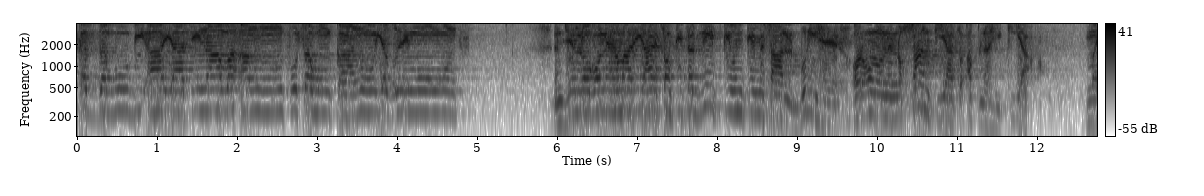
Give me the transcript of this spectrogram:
كذبوا بآياتنا وأنفسهم كانوا يظلمون۔ جن لوگوں نے ہماری آیتوں کی تکذیب کی ان کی مثال بری ہے اور انہوں نے نقصان کیا تو اپنا ہی کیا۔ من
